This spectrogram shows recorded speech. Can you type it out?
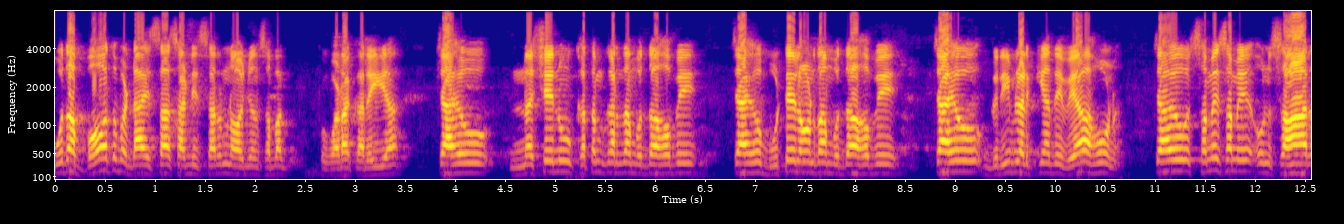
ਉਹਦਾ ਬਹੁਤ ਵੱਡਾ ਹਿੱਸਾ ਸਾਡੀ ਸਰਵ ਨੌਜਵਾਨ ਸਭਾ ਫਗਵਾੜਾ ਕਰ ਰਹੀ ਆ। ਚਾਹੇ ਉਹ ਨਸ਼ੇ ਨੂੰ ਖਤਮ ਕਰਨ ਦਾ ਮੁੱਦਾ ਹੋਵੇ, ਚਾਹੇ ਉਹ ਬੂਟੇ ਲਾਉਣ ਦਾ ਮੁੱਦਾ ਹੋਵੇ, ਚਾਹੇ ਉਹ ਗਰੀਬ ਲੜਕੀਆਂ ਦੇ ਵਿਆਹ ਹੋਣ ਚਾਹੇ ਉਹ ਸਮੇਂ-ਸਮੇਂ ਅਨੁਸਾਰ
